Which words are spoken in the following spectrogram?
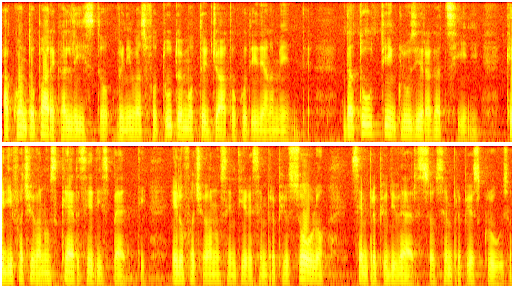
A quanto pare Callisto veniva sfottuto e motteggiato quotidianamente da tutti, inclusi i ragazzini, che gli facevano scherzi e dispetti e lo facevano sentire sempre più solo, sempre più diverso, sempre più escluso.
